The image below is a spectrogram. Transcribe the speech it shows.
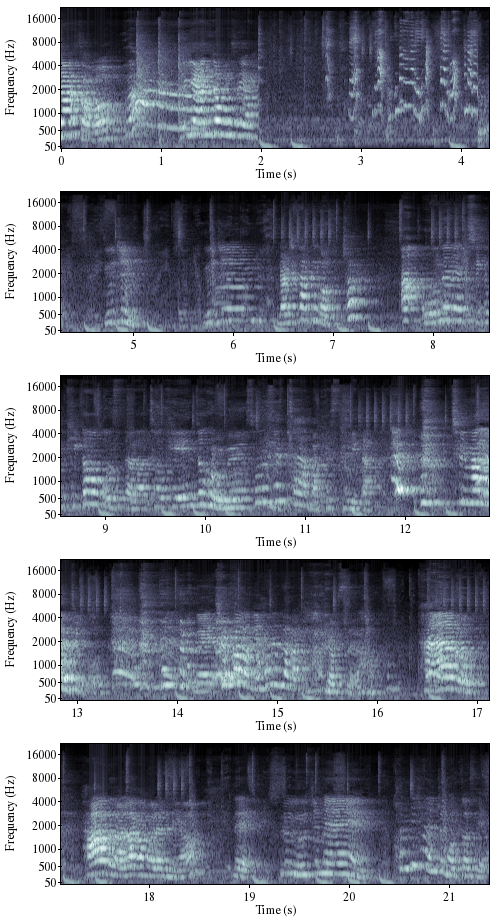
앉아서 여기 앉아보세요. 요즘 요즘 날씨 상태가 어떻죠? 아 오늘은 지금 비가 오고 있어요. 저 개인적으로 오늘 손세차 맡겠습니다. 7만 원 주고 네, 7만 원이 하늘 나가 버렸어요. 바로 바로 날아가 버렸네요. 네. 그리고 요즘에 컨디션은 좀 어떠세요?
